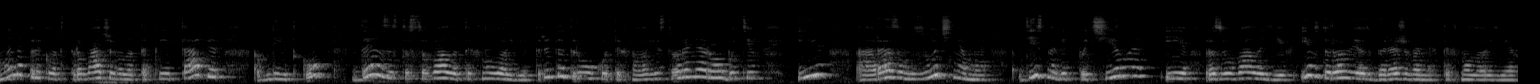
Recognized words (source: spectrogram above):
ми, наприклад, впроваджували такий табір влітку, де застосували технології 3D-друку, технології створення роботів і разом з учнями дійсно відпочили і розвивали їх і в здоров'я-збережувальних технологіях,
